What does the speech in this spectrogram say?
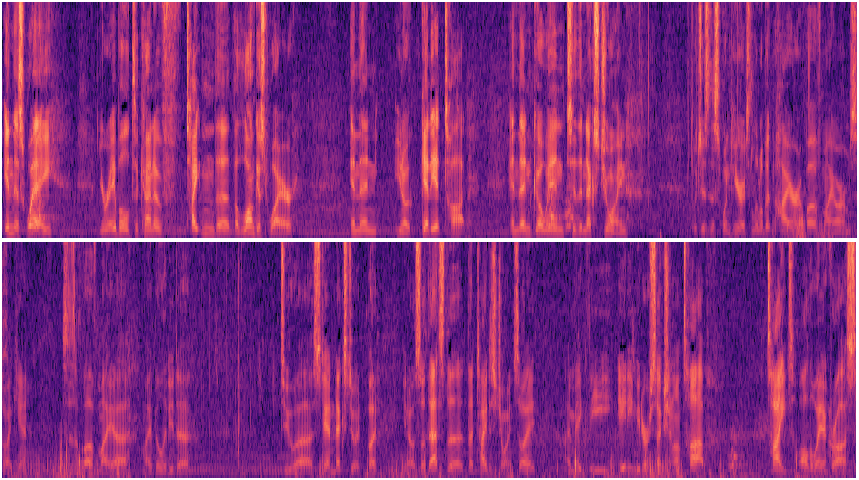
in this way, you're able to kind of tighten the, the longest wire and then, you know, get it taut and then go into the next join which is this one here. It's a little bit higher above my arm, so I can't, this is above my, uh, my ability to, to uh, stand next to it. But, you know, so that's the, the tightest joint. So I, I make the 80 meter section on top tight all the way across.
